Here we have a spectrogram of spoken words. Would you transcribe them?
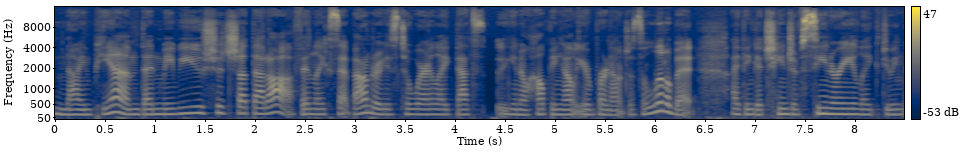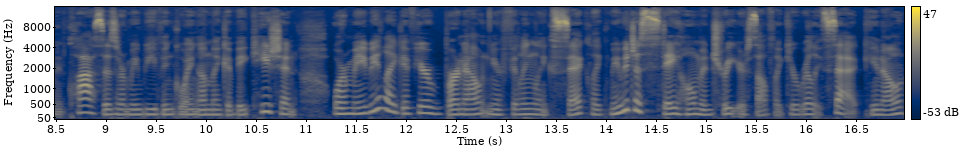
9 p.m., then maybe you should shut that off and like set boundaries to where like that's, you know, helping out your burnout just a little bit. I think a change of scenery, like doing the classes or maybe even going on like a vacation, or maybe like if you're burnout and you're feeling like sick, like maybe just stay home and treat yourself like you're really sick, you know,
